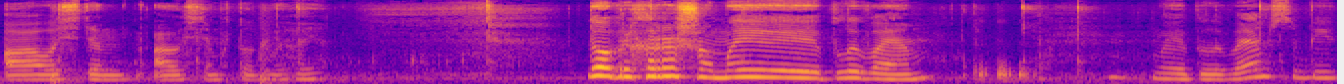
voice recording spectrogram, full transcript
а ось тим, а ось тим хто двигає. Добре, хорошо, ми пливемо. Ми пливемо собі.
